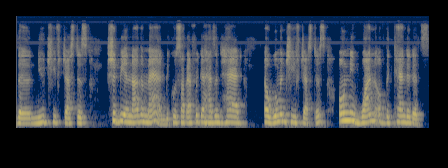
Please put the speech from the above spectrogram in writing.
the new Chief Justice should be another man because South Africa hasn't had a woman chief justice. Only one of the candidates,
